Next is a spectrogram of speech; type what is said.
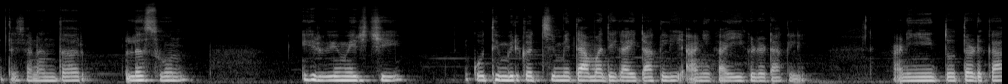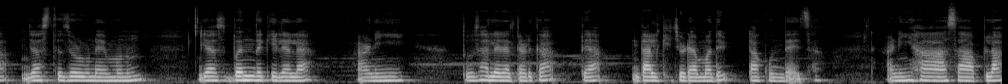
त्याच्यानंतर लसूण हिरवी मिरची कोथिंबीर कच्ची मी त्यामध्ये काही टाकली आणि काही इकडं टाकली. आणि तो तडका जास्त जळू नये म्हणून गॅस बंद केलेला आणि तो झालेला तडका त्या दाल खिचड्यामध्ये टाकून द्यायचा. आणि हा असा आपला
